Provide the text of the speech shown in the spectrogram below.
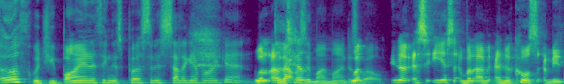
earth would you buy anything this person is selling ever again? Well, so that tell, was in my mind as well. You know, yes, but um, and of course, I mean,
